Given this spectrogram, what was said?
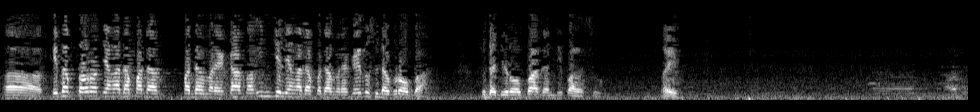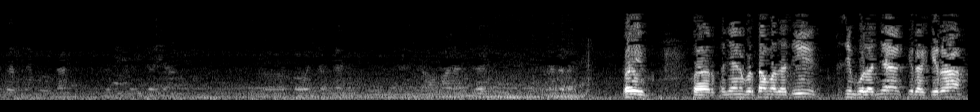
uh, kitab Taurat yang ada pada pada mereka atau Injil yang ada pada mereka itu sudah berubah, sudah dirubah dan dipalsu. Baik. Baik, pertanyaan pertama tadi kesimpulannya kira-kira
